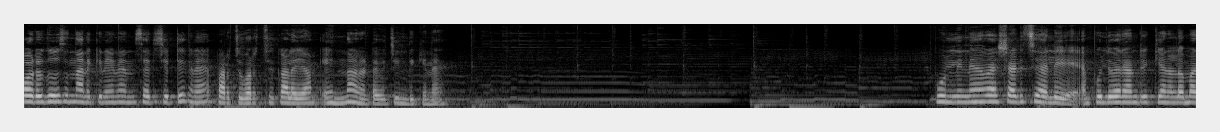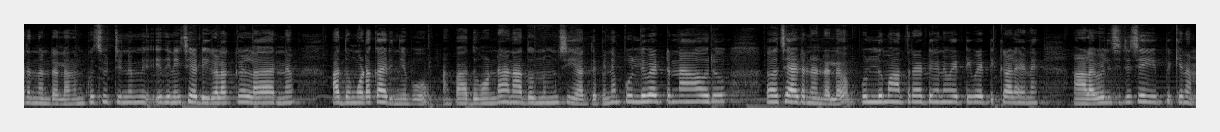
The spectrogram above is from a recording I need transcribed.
ഓരോ ദിവസം നനയ്ക്കുന്നതിനനുസരിച്ചിട്ട് ഇങ്ങനെ പറിച്ച് പറിച്ച് കളയാം എന്നാണ് കേട്ടോ ചിന്തിക്കണേ. പുല്ലിന് വിഷടിച്ചാലേ പുല്ല് വരാണ്ടിരിക്കാനുള്ള മരുന്നുണ്ടല്ലോ. നമുക്ക് ചുറ്റിനും ഇതിന് ചെടികളൊക്കെ ഉള്ള കാരണം അതും കൂടെ കരിഞ്ഞു പോകും അപ്പോൾ അതുകൊണ്ടാണ് അതൊന്നും ചെയ്യാത്തത്. പിന്നെ പുല്ല് വെട്ടുന്ന ആ ഒരു ചേട്ടനുണ്ടല്ലോ. പുല്ല് മാത്രമായിട്ട് ഇങ്ങനെ വെട്ടി വെട്ടി കളയണേ. ആളെ വിളിച്ചിട്ട് ചെയ്യിപ്പിക്കണം.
